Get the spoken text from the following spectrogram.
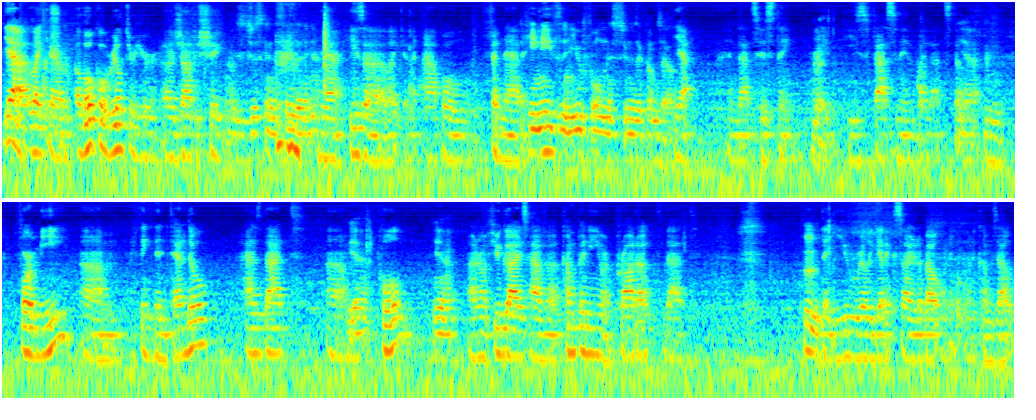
Yeah, like um, a local realtor here, uh, Jean Richer. I was just gonna say that. Yeah. Yeah, he's a like an Apple fanatic. He needs a new phone as soon as it comes out. yeah, and that's his thing, right? Right. He's fascinated by that stuff. Yeah. Mhm. For me, um, I think Nintendo has that um, Yeah. pull. Yeah. I don't know if you guys have a company or product that Hmm. that you really get excited about when it, when it comes out.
